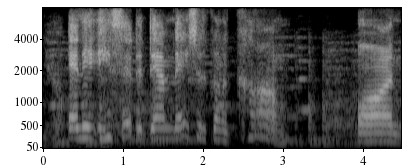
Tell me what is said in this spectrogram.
Yeah. And he, he said the damnation is gonna come on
